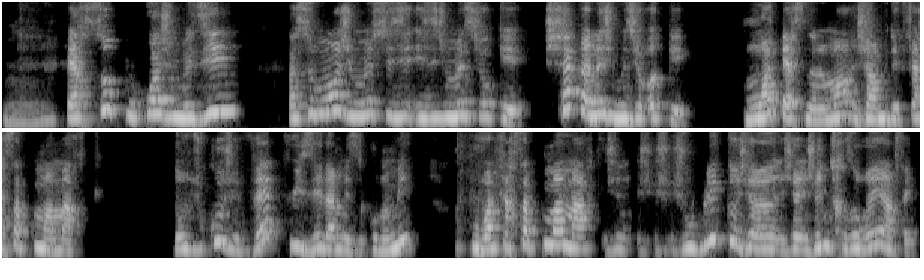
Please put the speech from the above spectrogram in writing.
Hmm. Perso, pourquoi je me dis Parce que moi, je me suis dit, je me suis OK, chaque année, je me dis, OK, moi, personnellement, j'ai envie de faire ça pour ma marque. Donc, du coup, je vais puiser dans mes économies pour pouvoir faire ça pour ma marque. J'oublie que j'ai une trésorerie, en fait.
